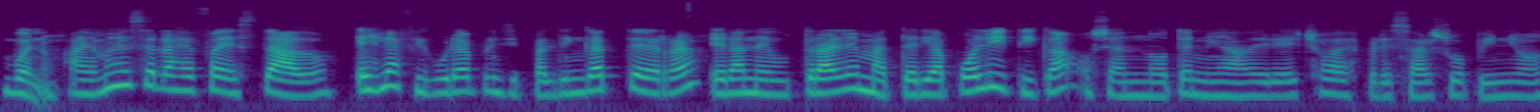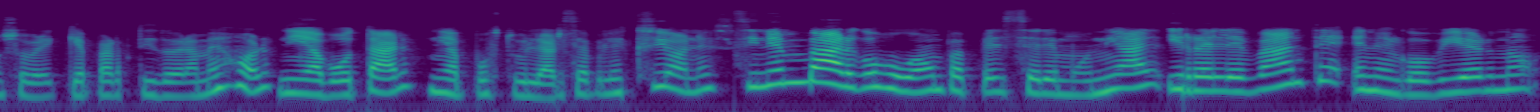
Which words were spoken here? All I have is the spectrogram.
Bueno, además de ser la jefa de Estado, es la figura principal de Inglaterra, era neutral en materia política, o sea, no tenía derecho a expresar su opinión sobre qué partido era mejor, ni a votar, ni a postularse a elecciones. Sin embargo, jugaba un papel ceremonial y relevante en el gobierno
